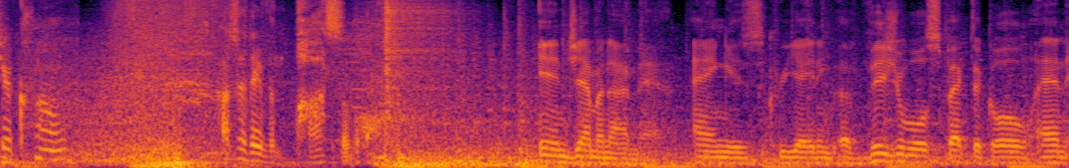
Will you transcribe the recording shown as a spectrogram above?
your clone. How's that even possible? In Gemini Man, Ang is creating a visual spectacle, and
